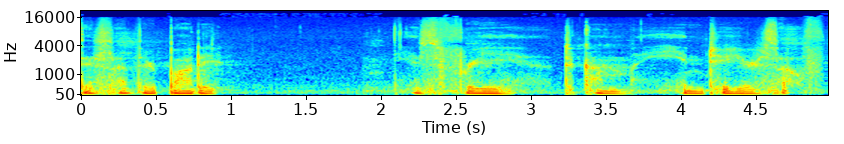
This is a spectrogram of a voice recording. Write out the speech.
this other body is free to come into yourself.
